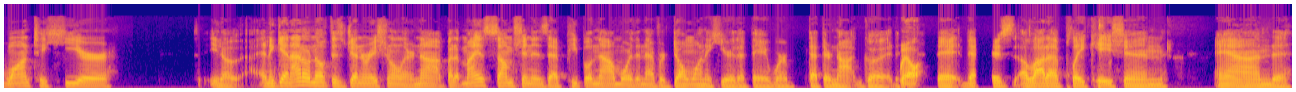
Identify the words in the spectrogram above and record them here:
want to hear you know, and again, I don't know if this is generational or not, but my assumption is that people now more than ever don't want to hear that they were that they're not good. Well, they, that there's a lot of placation, and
